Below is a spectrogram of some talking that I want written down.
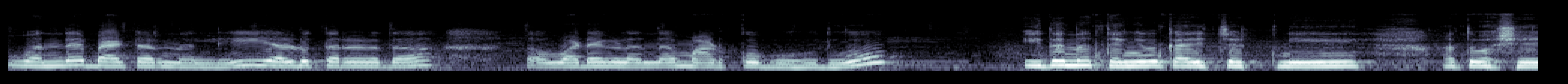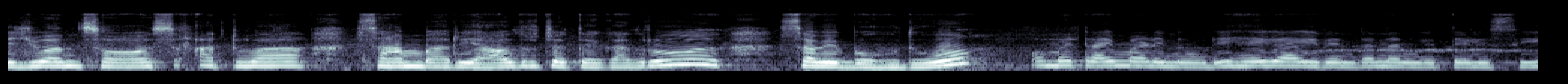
ಒಂದೇ ಬ್ಯಾಟರ್ನಲ್ಲಿ ಎರಡು ಥರದ ವಡೆಗಳನ್ನು ಮಾಡ್ಕೋಬಹುದು. ಇದನ್ನು ತೆಂಗಿನಕಾಯಿ ಚಟ್ನಿ ಅಥವಾ ಶೇಜ್ವಾನ್ ಸಾಸ್ ಅಥವಾ ಸಾಂಬಾರು ಯಾವುದ್ರ ಜೊತೆಗಾದರೂ ಸವಿಬಹುದು. ಒಮ್ಮೆ ಟ್ರೈ ಮಾಡಿ ನೋಡಿ ಹೇಗಾಗಿದೆ ಅಂತ ನನಗೆ ತಿಳಿಸಿ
